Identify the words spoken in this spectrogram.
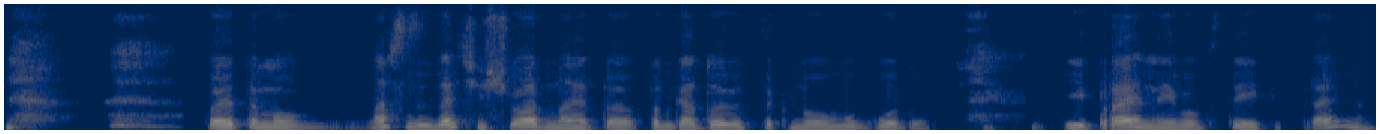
Поэтому наша задача еще одна – это подготовиться к Новому году и правильно его встретить, правильно?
